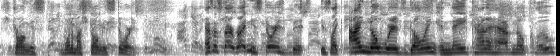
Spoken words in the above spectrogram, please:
strongest, one of my strongest stories. As I start writing these stories bits, it's like I know where it's going and they kind of have no clue.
